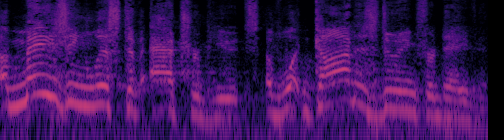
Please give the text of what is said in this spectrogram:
amazing list of attributes of what God is doing for David.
